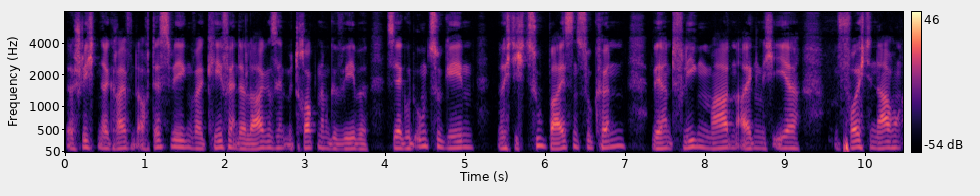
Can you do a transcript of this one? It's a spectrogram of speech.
Äh, schlicht und ergreifend auch deswegen, weil Käfer in der Lage sind, mit trockenem Gewebe sehr gut umzugehen, richtig zubeißen zu können, während Fliegenmaden eigentlich eher feuchte Nahrung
